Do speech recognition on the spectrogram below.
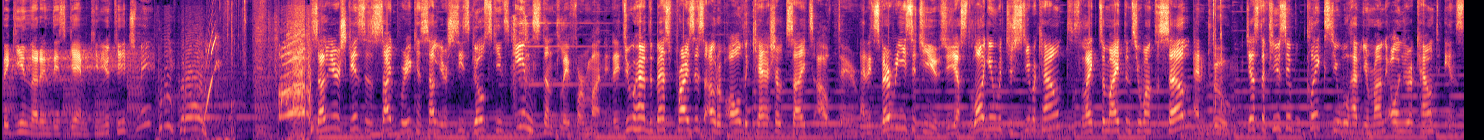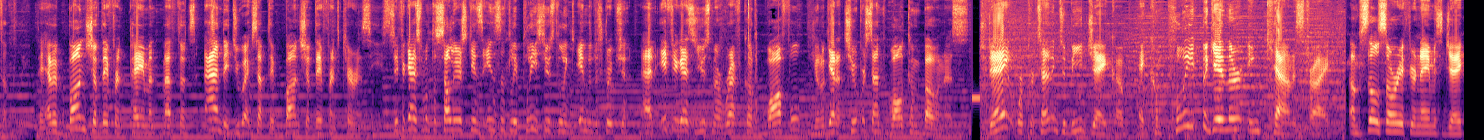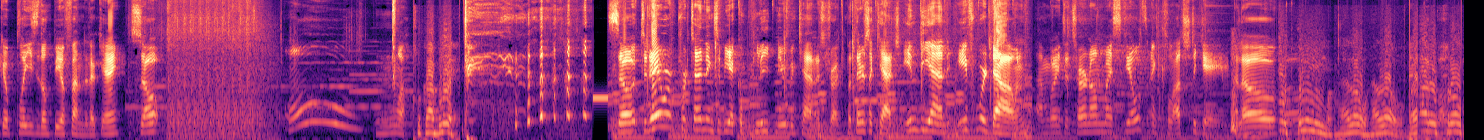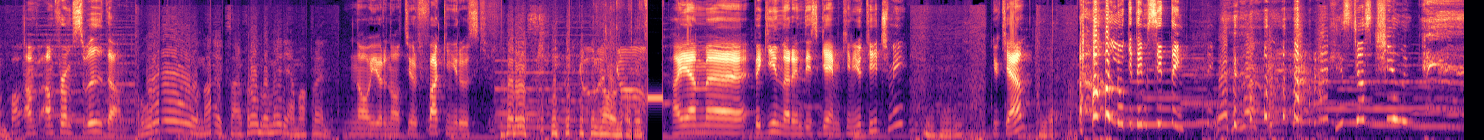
beginner in this game. Can you teach me? Sell Your Skins is a site where you can sell your CSGO skins instantly for money. They do have the best prices out of all the cash out sites out there. And it's very easy to use. You just log in with your Steam account, select some items you want to sell, and boom. With just a few simple clicks, you will have your money on your account instantly. They have a bunch of different payment methods and they do accept a bunch of different currencies. So if you guys want to sell your skins instantly, please use the link in the description. And if you guys use my ref code WAFFLE, you'll get a 2% welcome bonus. Today, we're pretending to be Jacob, a complete beginner in Counter-Strike. I'm so sorry if your name is Jacob, please don't be offended, okay? So... Oh... So today we're pretending to be a complete noob in Counter-Strike, but there's a catch. In the end, if we're down, I'm going to turn on my skills and clutch the game. Hello? Team. Hello, hello. Where are you from? I'm, I'm from Sweden. Oh, nice. I'm from Romania, my friend. No, you're not. You're fucking Rusk. Ruski. no, no. I am a beginner in this game. Can you teach me? Mm-hmm. You can? Yeah. Look at him sitting! He's just chilling.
